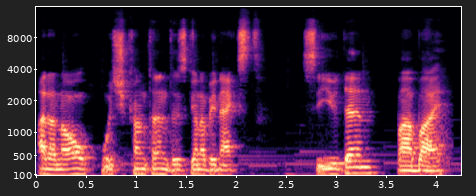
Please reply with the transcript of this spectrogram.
I don't know which content is gonna be next. See you then. Bye bye.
